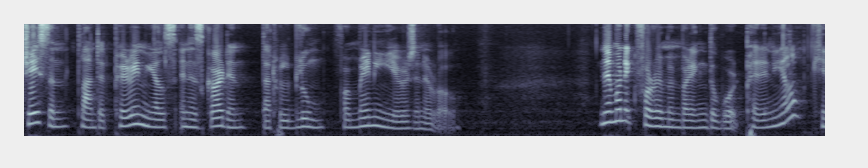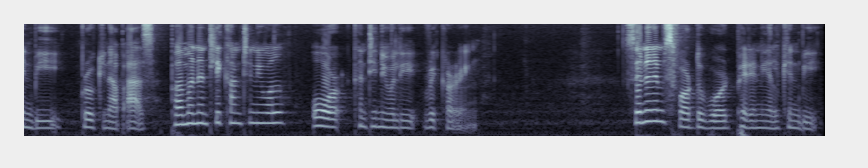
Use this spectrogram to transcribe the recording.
Jason planted perennials in his garden that will bloom for many years in a row. Mnemonic for remembering the word perennial can be broken up as permanently continual or continually recurring. Synonyms for the word perennial can be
